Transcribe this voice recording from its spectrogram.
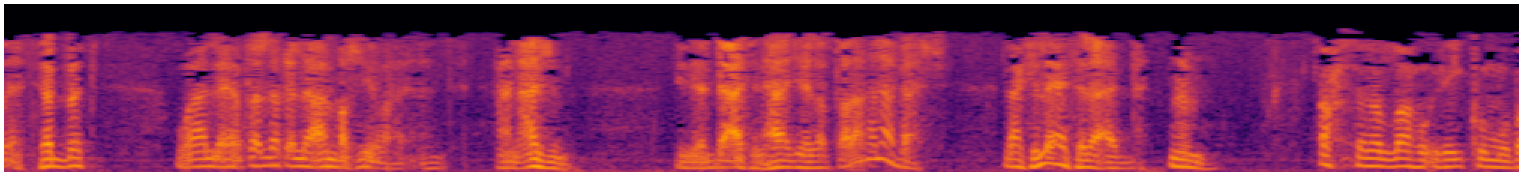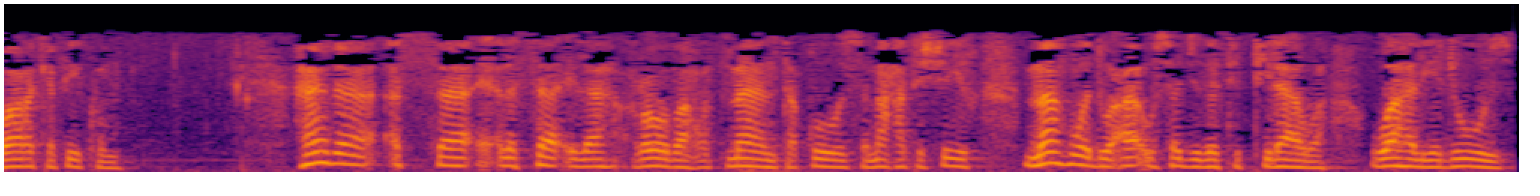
يتثبت وأن لا يطلق إلا عن بصيرة عن عزم. إذا دعت الحاجة إلى الطلاق لا بأس لكن لا يتلاعب به. نعم. أحسن الله إليكم وبارك فيكم. هذا السائل السائلة روضة عثمان تقول سماحة الشيخ ما هو دعاء سجدة التلاوة؟ وهل يجوز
